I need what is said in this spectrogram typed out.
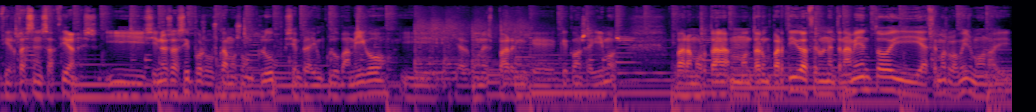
ciertas sensaciones. Y si no es así, pues buscamos un club. Siempre hay un club amigo y, algún sparring que, conseguimos para montar, montar, un partido, hacer un entrenamiento y hacemos lo mismo, ¿no? Y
